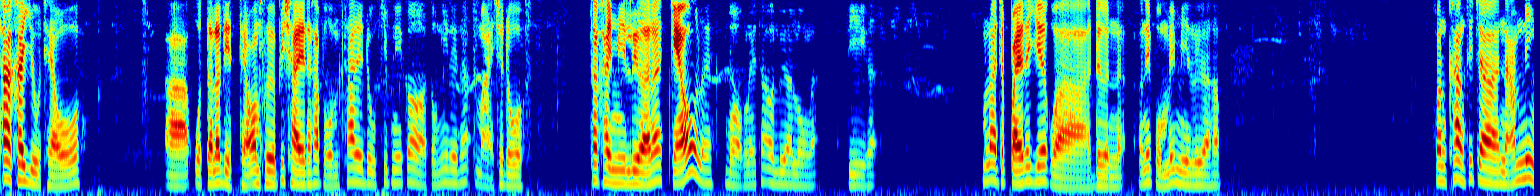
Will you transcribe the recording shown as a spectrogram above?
ถ้าใครอยู่แถวอ,อุตรดิตถ์แถวอำเภอพิชัยนะครับ ผมถ้าได้ดูคลิปนี้ก็ตรงนี้เลยนะหมายชะโด ถ้าใครมีเรือนะแก้วเลย บอกเลยถ้าเอาเรือลงอะดีก็มันน่าจะไปได้เยอะกว่าเดินอะอันนี้ผมไม่มีเรือครับ ค่อนข้างที่จะน้ำนิ่ง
